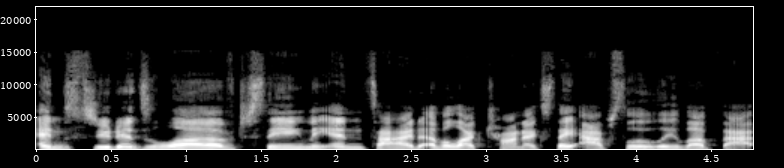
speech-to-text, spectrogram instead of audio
and students loved seeing the inside of electronics. They absolutely loved that.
